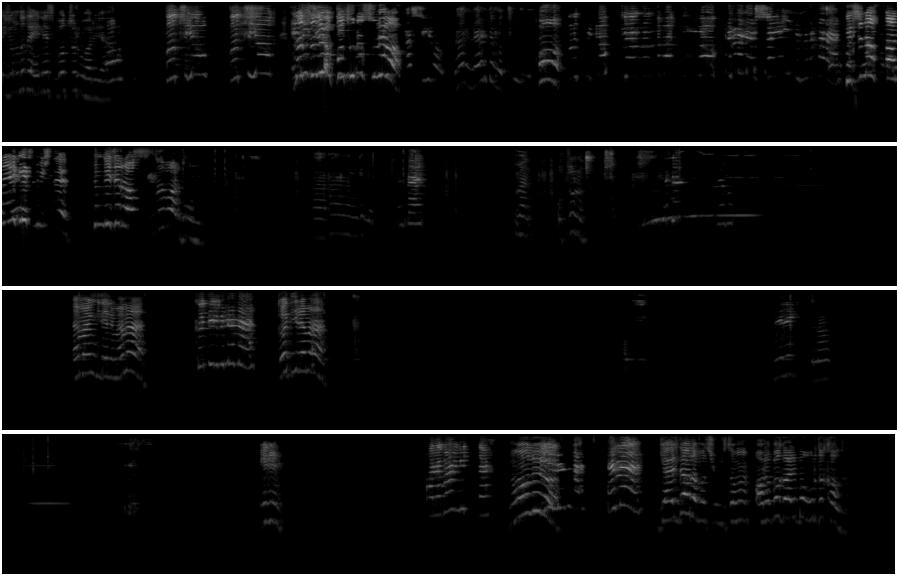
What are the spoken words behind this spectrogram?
Televizyonda da Enes Batur var ya. Batu yok. Batu yok. Nasıl yok? Batu nasıl yok? Nasıl yok? Lan nerede Batu? Aa, Batu yok. Uyandığımda baktım yok. Hemen aşağıya indin hemen. kesin hastaneye gitmiştir. Dün gece rahatsızlığı vardı onun. Aha hemen gidin. Hemen. Hemen oturun. Kadir hemen. Nereye gitti lan? Gelin. Arabam gitti. Ne oluyor? Hemen. Hemen. Geldi araba şimdi tamam. Araba galiba orada kaldı.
